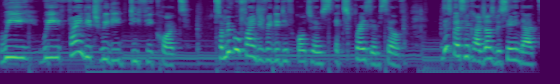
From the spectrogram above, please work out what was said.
we we find it really difficult. Some people find it really difficult to express themselves. This person can just be saying that,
